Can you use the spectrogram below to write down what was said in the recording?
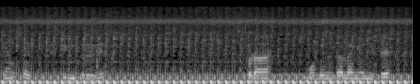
क्रैंक साफ़ फिटिंग करेंगे। थोड़ा मोबिल डालेंगे नीचे।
